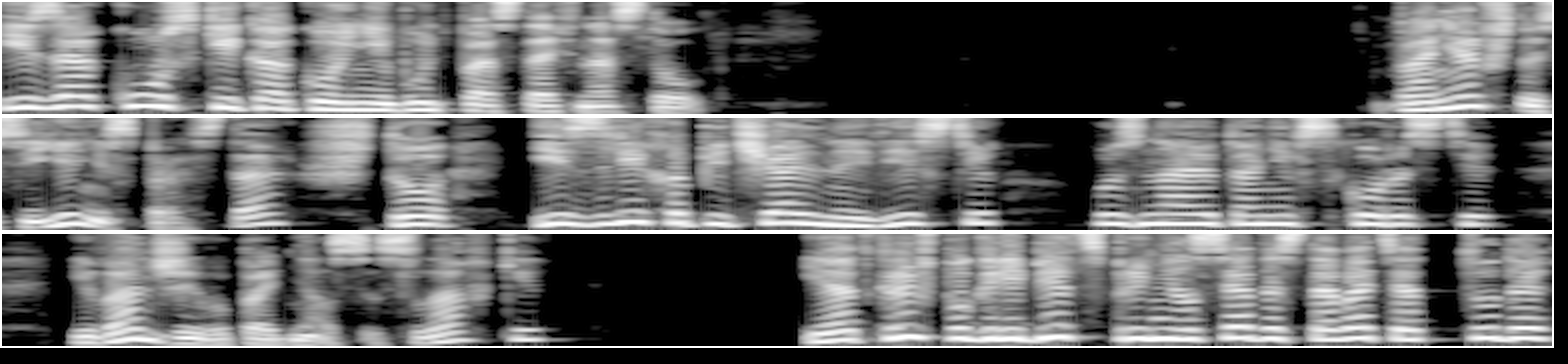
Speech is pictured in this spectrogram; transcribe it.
и закуски какой-нибудь поставь на стол». Поняв, что сие неспроста, что из лихо печальной вести узнают они в скорости, Иван живо поднялся с лавки, и, открыв погребец, принялся доставать оттуда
